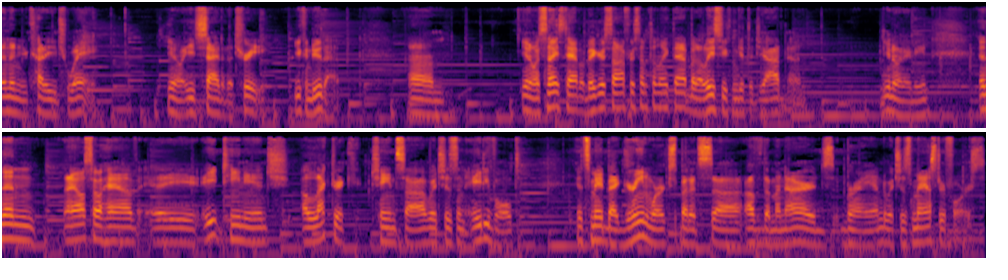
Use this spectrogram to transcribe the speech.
and then you cut each way you know, each side of the tree. You can do that. Um, you know, it's nice to have a bigger saw for something like that, but at least you can get the job done. You know what I mean? And then I also have a 18 inch electric chainsaw, which is an 80 volt. It's made by Greenworks, but it's uh, of the Menards brand, which is Masterforce.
